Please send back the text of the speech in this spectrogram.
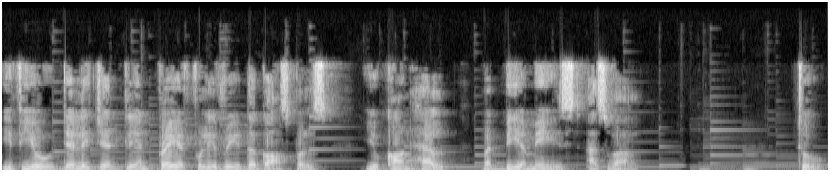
if you diligently and prayerfully read the Gospels, you can't help but be amazed as well. 2.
